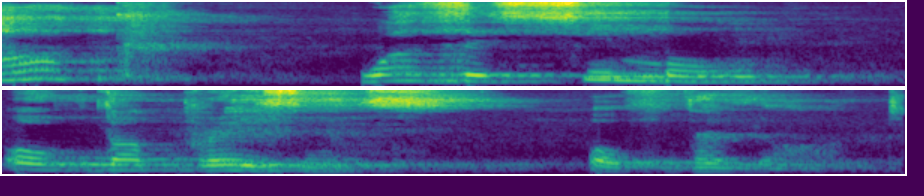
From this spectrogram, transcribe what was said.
ark was a symbol of the presence of the Lord.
